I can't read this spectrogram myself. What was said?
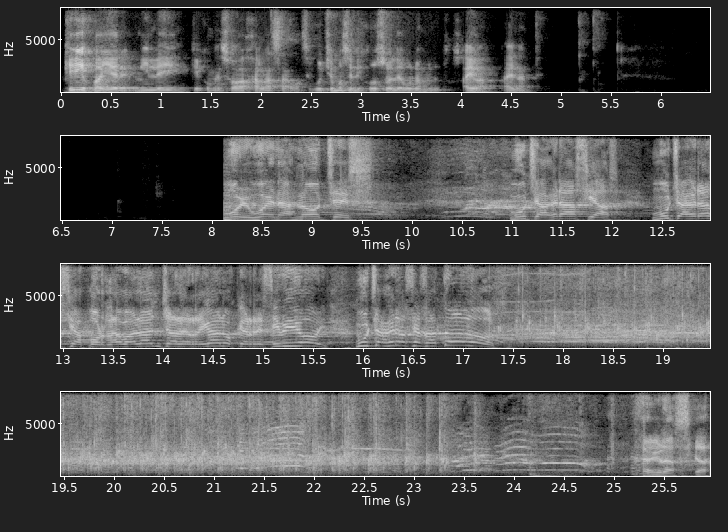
¿Qué dijo ayer Milei que comenzó a bajar las aguas? Escuchemos el discurso de algunos minutos. Ahí va, adelante. Muy buenas noches. Muchas gracias. Muchas gracias por la avalancha de regalos que recibí hoy. Muchas gracias a todos. Gracias.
